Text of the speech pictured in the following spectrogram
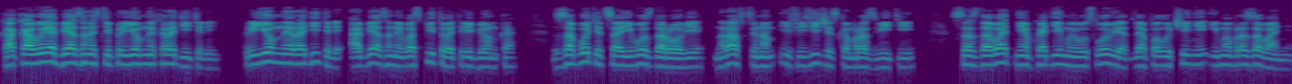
Каковы обязанности приемных родителей? Приемные родители обязаны воспитывать ребенка, заботиться о его здоровье, нравственном и физическом развитии, создавать необходимые условия для получения им образования,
